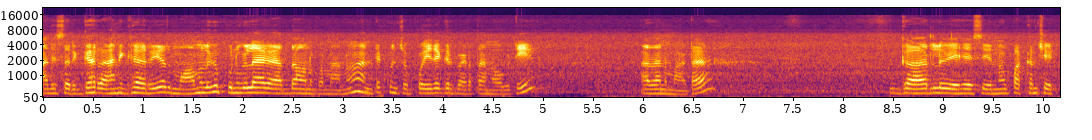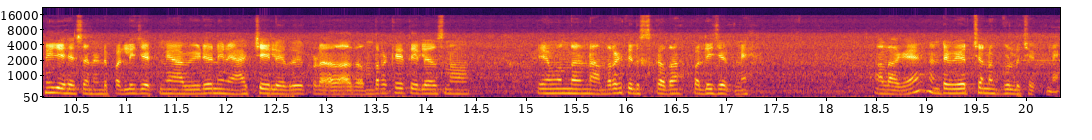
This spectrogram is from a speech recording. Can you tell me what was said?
అది సరిగ్గా రాని గారి అది మామూలుగా పునుగులాగా వేద్దాం అనుకున్నాను. అంటే కొంచెం పొయ్యి దగ్గర పెడతాను ఒకటి. అదనమాట. గారెలు వేసేసాను. పక్కన చట్నీ చేసేసానండి. పల్లీ చట్నీ. ఆ వీడియో నేను యాడ్ చేయలేదు. ఇప్పుడు అది అందరికీ తెలియాల్సిన ఏముందండి? అందరికీ తెలుసు కదా పల్లీ చట్నీ. అలాగే అంటే వేరుశనగ గుళ్ళు చట్నీ.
